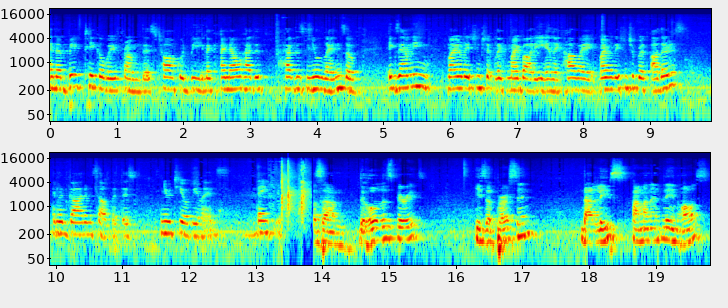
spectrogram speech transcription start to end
And a big takeaway from this talk would be like I now had this have this new lens of examining my relationship, like my body, and like how I my relationship with others and with God Himself with this new TOB lens. Thank you. Um, the Holy Spirit is a person that lives permanently in us,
